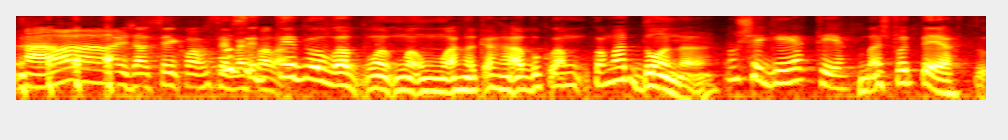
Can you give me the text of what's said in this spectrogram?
Ah, já sei qual você, você vai falar. Você teve uma, uma, um arranca-rabo com a, com a Madonna. Não cheguei a ter. Mas foi perto.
